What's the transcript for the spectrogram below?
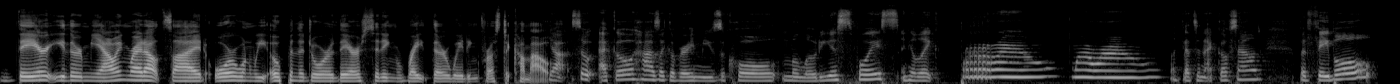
they are either meowing right outside or when we open the door, they are sitting right there waiting for us to come out. Yeah, so Echo has like a very musical, melodious voice, and he'll like, like that's an echo sound. But Fable,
